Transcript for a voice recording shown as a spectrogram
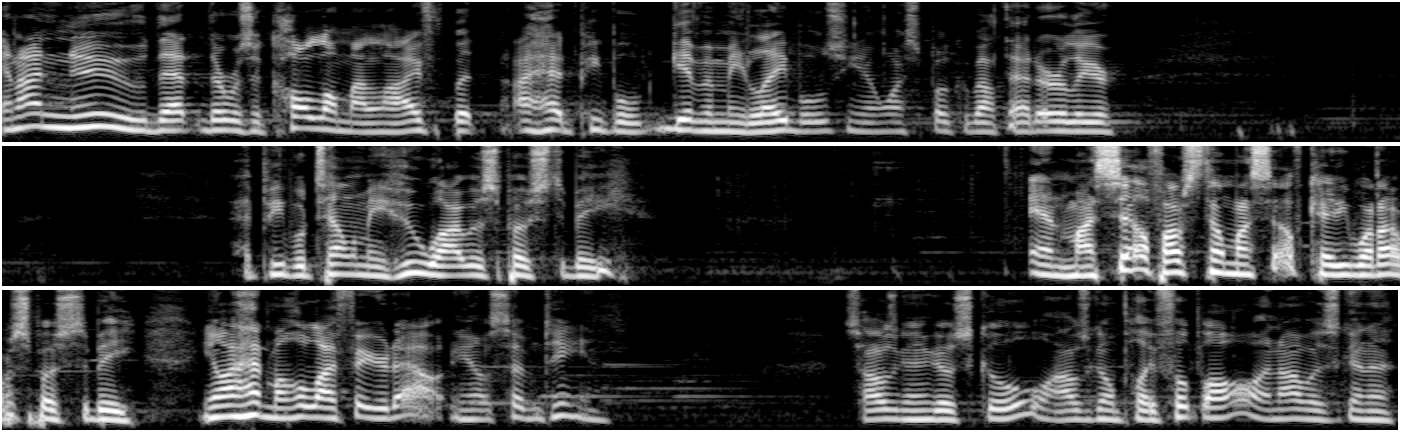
And I knew that there was a call on my life, but I had people giving me labels. You know, I spoke about that earlier. had people telling me who I was supposed to be. And myself, I was telling myself, Katie, what I was supposed to be. You know, I had my whole life figured out, you know, 17. So I was going to go to school, I was going to play football, and I was going to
